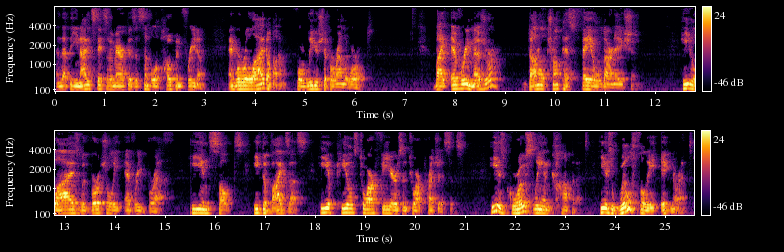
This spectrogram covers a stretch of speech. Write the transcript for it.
and that the United States of America is a symbol of hope and freedom, and we're relied on for leadership around the world. By every measure, Donald Trump has failed our nation. He lies with virtually every breath. He insults. He divides us. He appeals to our fears and to our prejudices. He is grossly incompetent. He is willfully ignorant.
